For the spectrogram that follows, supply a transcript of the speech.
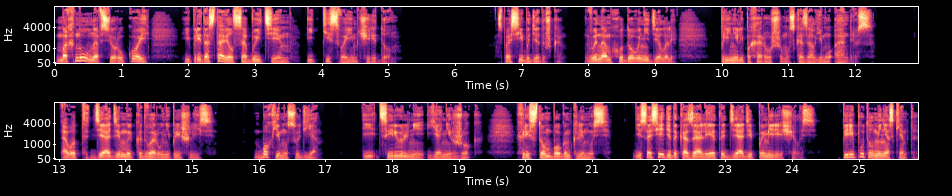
Махнул на все рукой и предоставил событиям идти своим чередом. «Спасибо, дедушка. Вы нам худого не делали. Приняли по-хорошему», — сказал ему Андрюс. «А вот дяде мы ко двору не пришлись. Бог ему судья. И цирюльни я не жег. Христом Богом клянусь. И соседи доказали, это дяде померещилось. Перепутал меня с кем-то».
